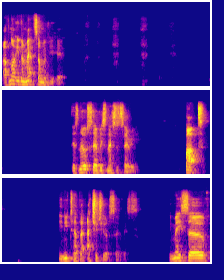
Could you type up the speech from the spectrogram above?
I've not even met some of you here. There's no service necessary, but you need to have that attitude of service. You may serve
